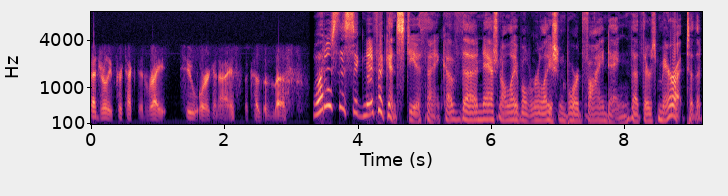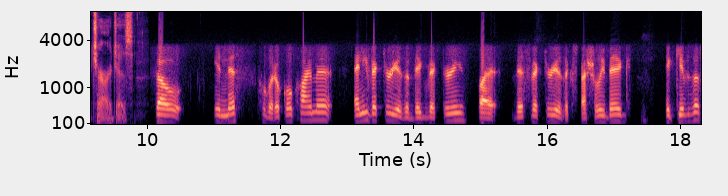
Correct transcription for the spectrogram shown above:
federally protected right to organize because of this. What is the significance, do you think, of the National Labor Relation Board finding that there's merit to the charges? So, in this political climate, any victory is a big victory, but this victory is especially big. It gives us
